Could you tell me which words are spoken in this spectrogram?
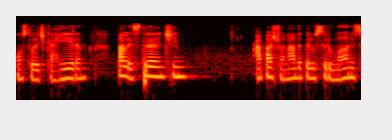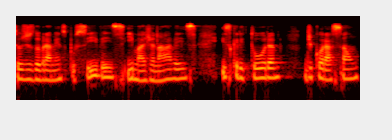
consultora de carreira, palestrante, apaixonada pelo ser humano e seus desdobramentos possíveis e imagináveis, escritora de coração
